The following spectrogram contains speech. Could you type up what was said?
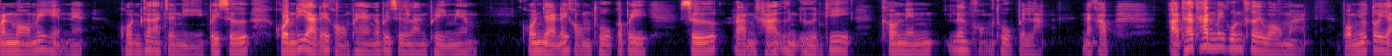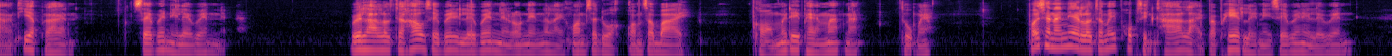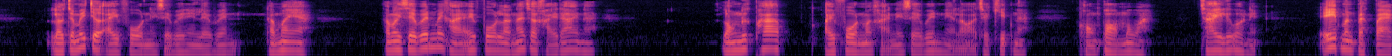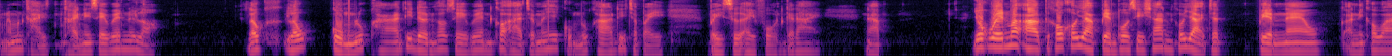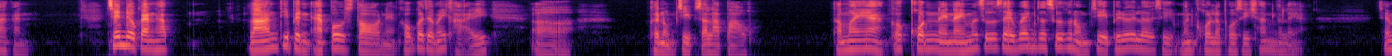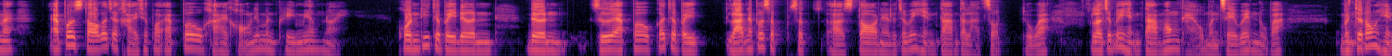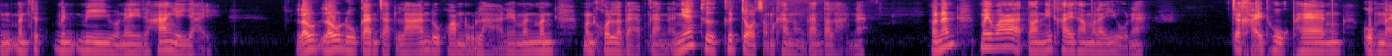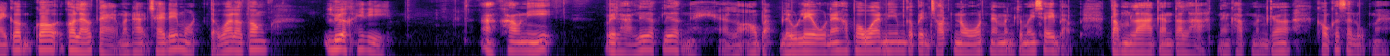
มันมองไม่เห็นเนี่ยคนก็อาจจะหนีไปซื้อคนที่อยากได้ของแพงก็ไปซื้อร้านพรีเมียมคนอยากได้ของถูกก็ไปซื้อร้านค้าอื่นๆ ที่เขาเน้นเรื่องของถูกเป็นหลักนะครับถ้าท่านไม่คุ้นเคยวอลมาร์ทผมยกตัวอย่างเทียบกัน เซเว่นอีเลเว่นเนี่ย เวลาเราจะเข้าเซเว่นอีเลเว่นเนี่ย เราเน้นอะไรความสะดวกความสบายของไม่ได้แพงมากนัก ถูกไหม เพราะฉะนั้นเนี่ยเราจะไม่พบสินค้าหลายประเภทเลยใน7 e เ e ่ e อเลเว่นเราจะไม่เจอ iPhone ใน 7-Eleven ทำไมอะทำไมเซเว่นไม่ขาย iPhone ล่ะน่าจะขายได้นะ ลองนึกภาพ iPhone มาขายใน7 e เ e ่นเนี่ย เราอาจจะคิดนะ ของปลอมมื่อวะใช่หรือเปล่าเนี่ย เอ๊ะมันแปลกๆนะมันขายขายในเซเว่นด้วยหรอ แล้วแล้ว กลุ่มลูกค้าที่เดินเข้าเซเว่นก็อาจจะไม่ใช่กลุ่มลูกค้าที่จะไปไปซื้อ iPhone ก็ได้นะครับยกเว้นว่าเอาเขาเขาอยากเปลี่ยนโพซิชันเขาอยากจะเปลี่ยนแนวอันนี้ก็ว่ากัน เช่นเดียวกันครับ ร้านที่เป็น Apple Store เนี่ยเขาก็จะไม่ขายขนมจีบซาลาเปาทำไมอะก็คนไหนๆเมื่อซื้อเซเว่นก็ซื้อขนมจีบไปด้วยเลยสิ มันคนละโพซิชันกันเลยใช่ไหม Apple Store ก็จะขายเฉพาะ Apple ขายของที่มันพรีเมียมหน่อย คนที่จะไปเดินเดินซื้อ Apple ก็จะไปร้าน Apple Store เนี่ยเราจะไม่เห็นตามตลาดสดถูกปะเราจะไม่เห็นตามห้องแถวเหมือนเซเว่นถูกปะมันจะต้องเห็นมันจะมันมีอยู่ในห้างใหญ่ ๆ แล้วแล้วดูการจัดร้านดูความหรูหราเนี่ยมันมันมันคนละแบบกัน อันนี้คือคือโจทย์สำคัญของการตลาดนะ เพราะนั้นไม่ว่าตอนนี้ใครทำอะไรอยู่นะ จะขายถูกแพงกลุ่มไหนก็ก็ก็แล้วแต่มันใช้ได้หมด แต่ว่าเราต้องเลือกให้ดีอะคราวนี้ เวลาเลือกเลือกไง เราเอาแบบเร็วๆนะครับ เพราะว่านี่มันก็เป็นช็อตโน้ตนะ มันก็ไม่ใช่แบบตำราการตลาดนะครับ มันก็เขาก็สรุปมา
